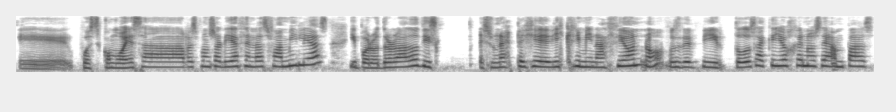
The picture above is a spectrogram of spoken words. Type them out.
eh, pues como esa responsabilidad en las familias y por otro lado dis- es una especie de discriminación, ¿no? Es decir, todos aquellos que no sean PAS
